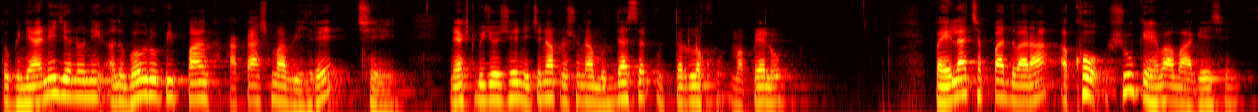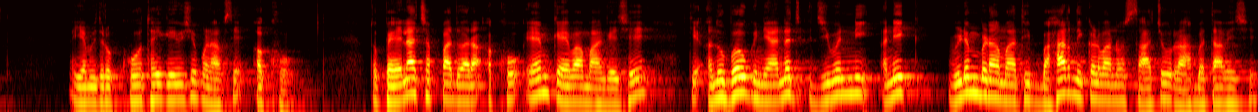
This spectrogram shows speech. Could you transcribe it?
તો જ્ઞાનીજનોની અનુભવરૂપી પાંખ આકાશમાં વિહરે છે. નેક્સ્ટ બીજો છે, નીચેના પ્રશ્નોના મુદ્દાસર ઉત્તર લખો. એમાં પહેલો પહેલા છપ્પા દ્વારા અખો શું કહેવા માગે છે? અહીંયા મિત્રો ખો થઈ ગયું છે, પણ આવશે અખો. તો પહેલા છપ્પા દ્વારા અખો એમ કહેવા માગે છે કે અનુભવ જ્ઞાન જ જીવનની અનેક વિડંબણામાંથી બહાર નીકળવાનો સાચો રાહ બતાવે છે.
